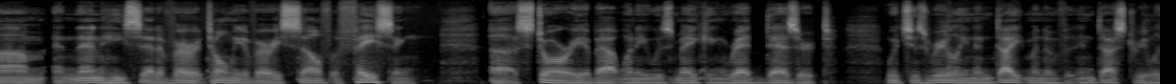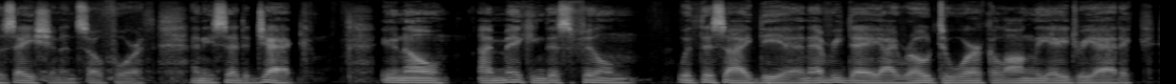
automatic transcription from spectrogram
Um, and then he said a very, told me a very self-effacing uh, story about when he was making Red Desert, which is really an indictment of industrialization and so forth. And he said to Jack, you know, I'm making this film with this idea, and every day I rode to work along the Adriatic,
